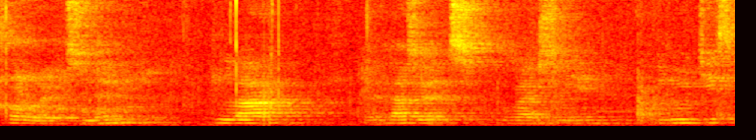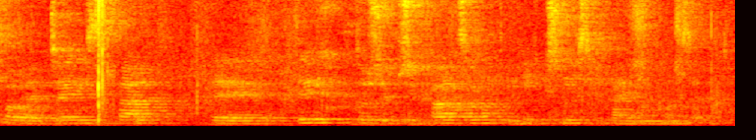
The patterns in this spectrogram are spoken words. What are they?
społecznym dla, na rzecz właśnie ludzi, społeczeństwa, y, tych, którzy przychodzą i licznie słuchają koncertów.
